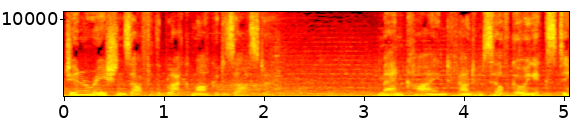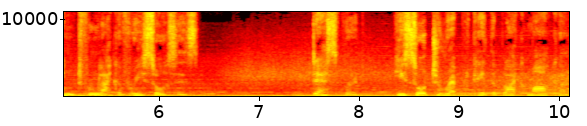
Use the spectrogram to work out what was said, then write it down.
generations after the Black Marker disaster. Mankind found himself going extinct from lack of resources. Desperate, he sought to replicate the Black Marker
